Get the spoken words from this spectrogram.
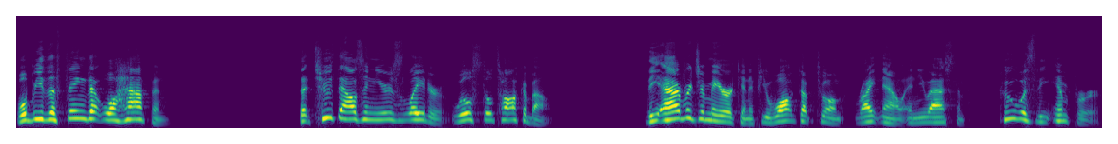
will be the thing that will happen that 2,000 years later we'll still talk about. The average American, if you walked up to him right now and you asked him, who was the emperor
